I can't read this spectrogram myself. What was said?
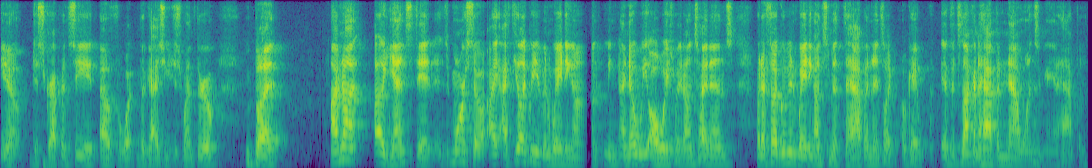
you know discrepancy of what the guys you just went through. But I'm not against it. It's more so I, I feel like we've been waiting on. I mean, I know we always wait on tight ends, but I feel like we've been waiting on Smith to happen. And it's like, okay, if it's not going to happen now, when's it going to happen?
